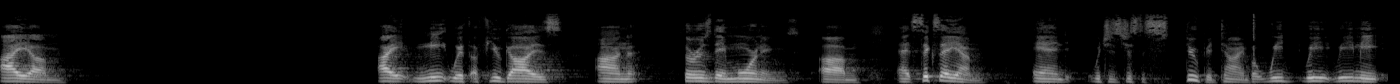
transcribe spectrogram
I, um, I meet with a few guys on Thursday mornings um, at 6 a.m and which is just a stupid time, but we, we, we meet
